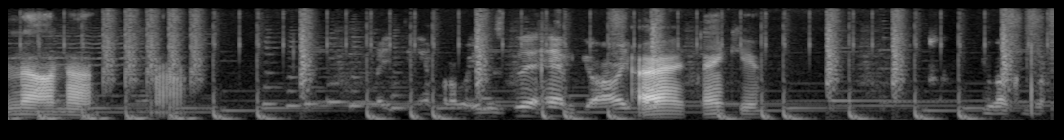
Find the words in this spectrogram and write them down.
no, no, no. Right then, bro. It was good having you. All right, All right, thank you. You're welcome.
